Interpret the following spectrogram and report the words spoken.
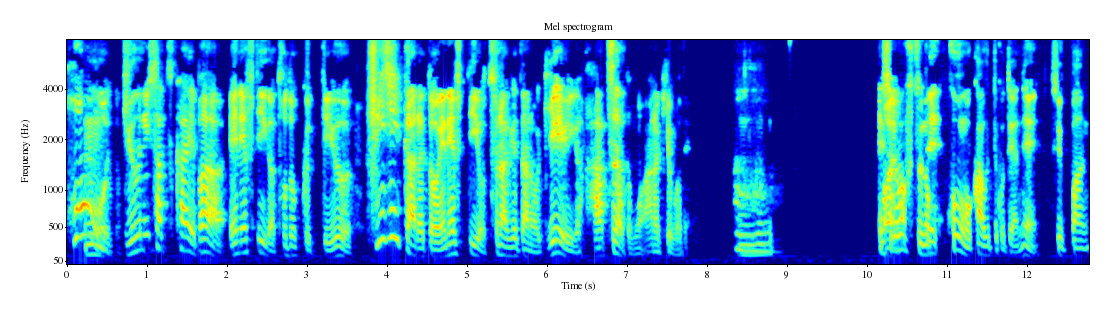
本を12冊買えば NFT が届くっていう、フィジカルと NFT をつなげたのはゲイリーが初だと思う、あの規模で。うんえ、それは普通の本を買うってことやね。出版っ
